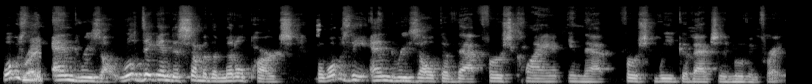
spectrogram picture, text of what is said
What was right. the end result? We'll dig into some of the middle parts, but what was the end result of that first client in that first week of actually moving freight?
